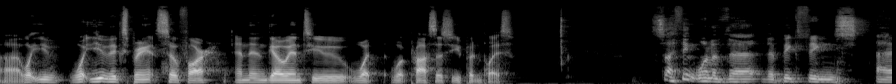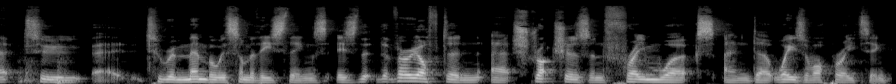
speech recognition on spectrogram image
uh, what you what you've experienced so far, and then go into what what process you put in place. So I think one of the the big things uh, to uh, to remember with some of these things is that, that very often uh, structures and frameworks and uh, ways of operating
